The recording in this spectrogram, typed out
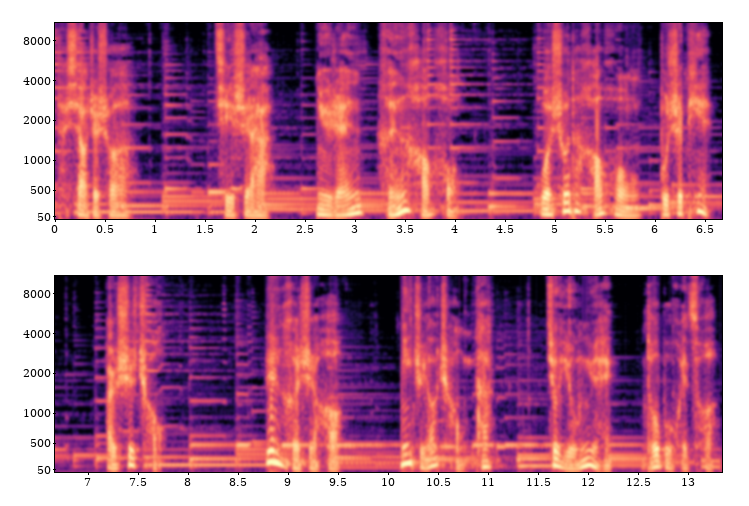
他笑着说：“其实啊，女人很好哄。”我说的好哄不是骗，而是宠。任何时候，你只要宠他，就永远都不会错。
